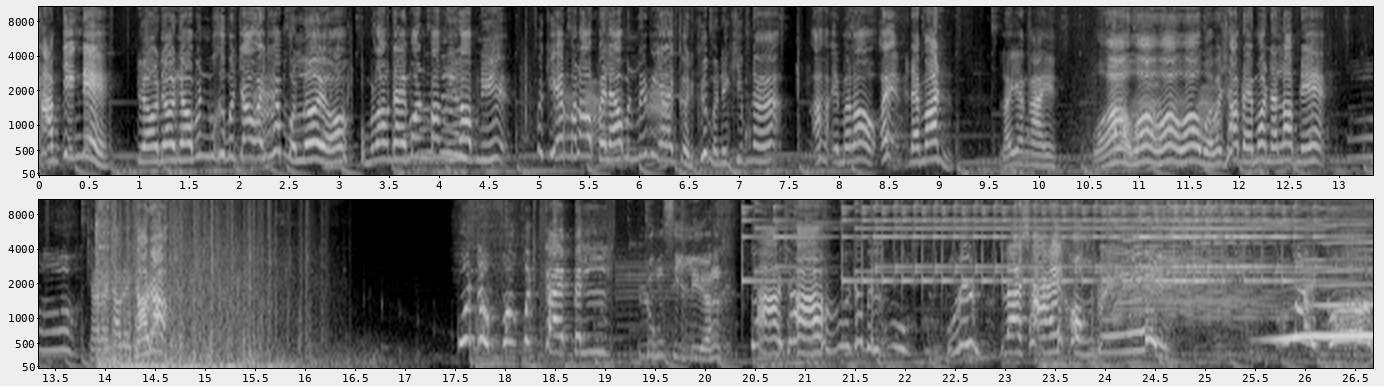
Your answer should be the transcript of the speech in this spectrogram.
ถามจริงดิ เดี๋ยวเดี๋ยวเดี๋ยวมันคือมันจะเอาไอเทมหมดเลยเหรอ ผมลองไดมอนด์บ้างนี่รอบนี้ เมื่อกี้เอ็มมาเล่าไปแล้วมันไม่มีอะไรเกิดขึ้นเหมือนในคลิปนะฮะอะเอ็มมาเล่าเอ้ยไดมอนด์แล้วยังไง ว้าวว้าวว้าวว้าวเหมือนมันชอบไดมอนด์นะรอบนี้ใช่เลยชอบเลยชอบชอบวัตถุฟักมันกลายเป็นลุงสีเหลือง ราชามันจะเป็นอุ้ยราชาให้ของดี โอ้ my god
